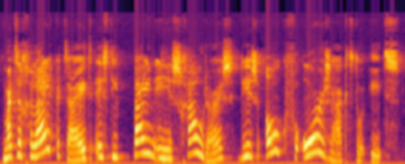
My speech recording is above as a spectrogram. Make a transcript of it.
Maar tegelijkertijd is die pijn in je schouders, die is ook veroorzaakt door iets.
